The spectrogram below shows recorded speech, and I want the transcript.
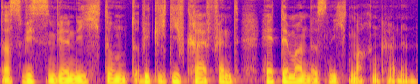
das wissen wir nicht und wirklich tiefgreifend hätte man das nicht machen können.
